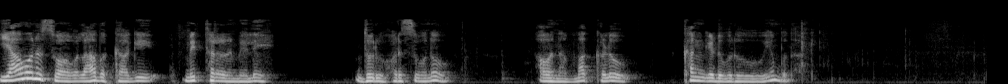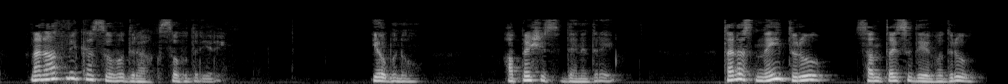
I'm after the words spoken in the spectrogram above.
ಯಾವನ ಸ್ವಲಾಭಕ್ಕಾಗಿ ಮಿತ್ರರ ಮೇಲೆ ದುರು ಹೊರಿಸುವನೋ ಅವನ ಮಕ್ಕಳು ಕಂಗೆಡುವರು ಎಂಬುದಾಗಿ. ನನಾತ್ಮಿಕ ಸಹೋದರ ಸಹೋದರಿಯರೇ, ಯೋಬನು ಅಪೇಕ್ಷಿಸಿದ್ದೇನೆಂದರೆ, ತನ್ನ ಸ್ನೇಹಿತರು ಸಂತೈಸದೇ ಹೋದರೂ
